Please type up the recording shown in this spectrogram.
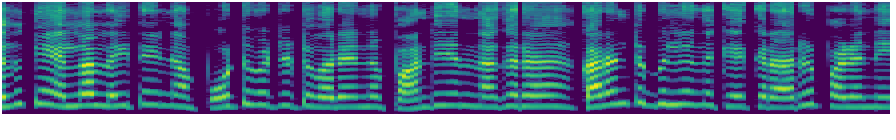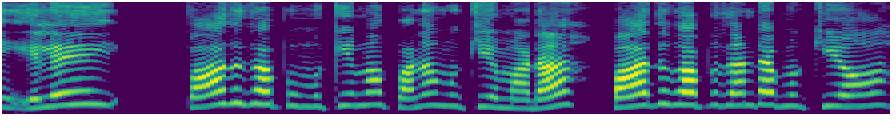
எதுக்கு எல்லா லைட்டையும் நான் போட்டு விட்டுட்டு வரேன்னு பாண்டியன் நகர கரண்ட் பில்லுன்னு கேக்குறாரு பழனி. இலே பாதுகாப்பு முக்கியமா பணம் முக்கியமாடா? பாதுகாப்பு தான்டா முக்கியம்.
